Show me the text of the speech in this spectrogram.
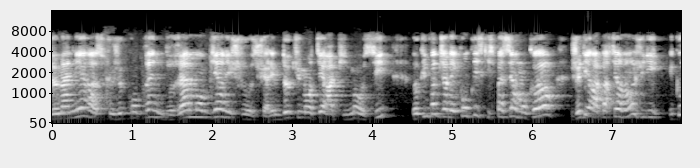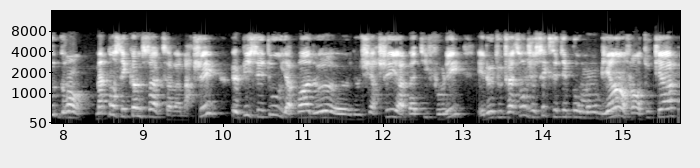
de manière à ce que je comprenne vraiment bien les choses. Je suis allé me documenter rapidement aussi. Donc une fois que j'avais compris ce qui se passait en mon corps, je veux dire, à partir d'un moment, je lui dis, écoute grand, maintenant c'est comme ça que ça va marcher, et puis c'est tout, il n'y a pas de, euh, de, chercher à batifoler, et de toute façon, je sais que c'était pour mon bien, enfin en tout cas,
